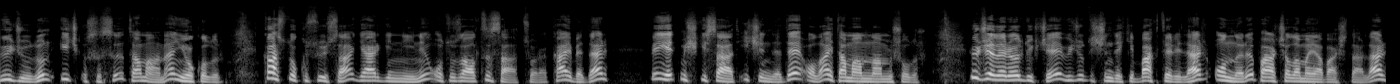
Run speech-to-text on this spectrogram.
vücudun iç ısısı tamamen yok olur. Kas dokusuysa gerginliğini 36 saat sonra kaybeder ve 72 saat içinde de olay tamamlanmış olur. Hücreler öldükçe vücut içindeki bakteriler onları parçalamaya başlarlar.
